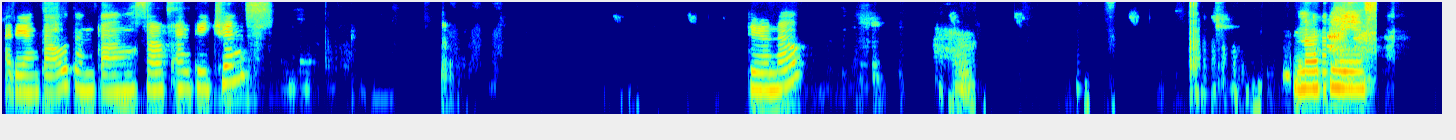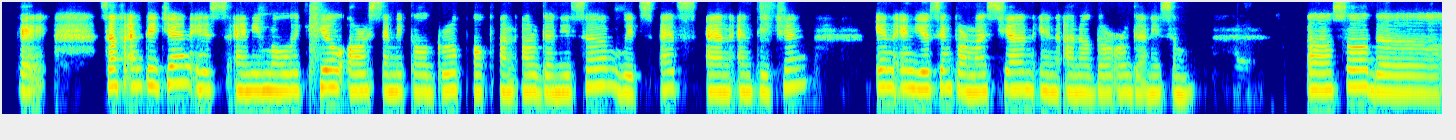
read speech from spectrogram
Ada yang tahu tentang self-antigens? Do you know? Not miss. Okay. Self-antigen is any molecule or chemical group of an organism which adds an antigen in inducing formation in another organism. Uh, so the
